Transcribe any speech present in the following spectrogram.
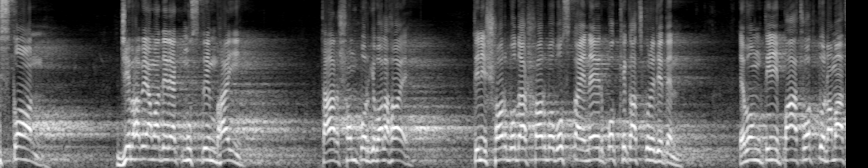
ইস্কন, যেভাবে আমাদের এক মুসলিম ভাই তার সম্পর্কে বলা হয়, তিনি সর্বদা সর্বাবস্থায় ন্যায়ের পক্ষে কাজ করে যেতেন এবং তিনি পাঁচ ওয়াক্ত নামাজ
